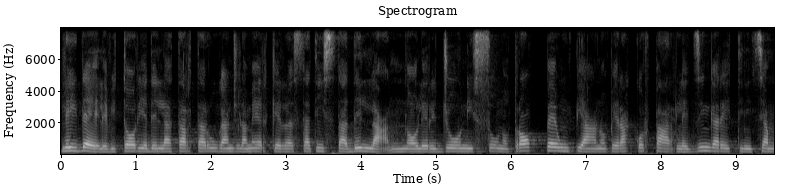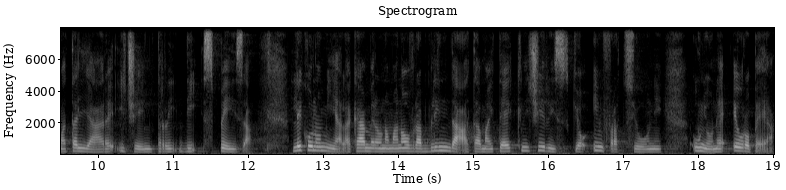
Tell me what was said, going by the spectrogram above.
Le idee, le vittorie della tartaruga Angela Merkel, statista dell'anno, le regioni sono troppe, un piano per accorparle, Zingaretti iniziamo a tagliare i centri di spesa. L'economia, la Camera una manovra blindata, ma i tecnici rischio infrazioni, Unione Europea.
